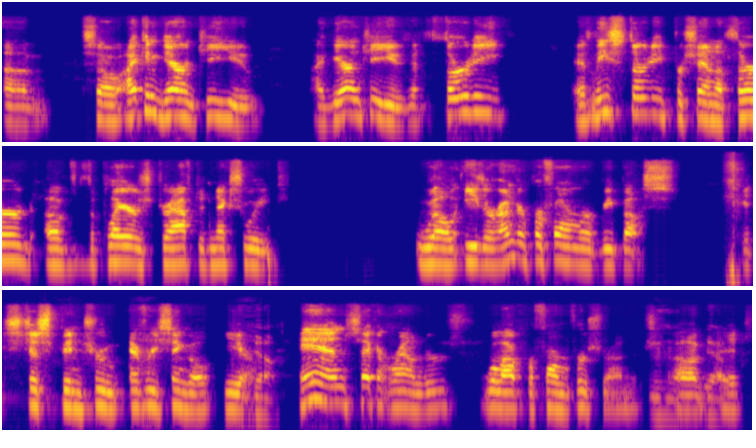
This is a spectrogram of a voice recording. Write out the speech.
um, so I can guarantee you, I guarantee you that 30, at least 30%, a third of the players drafted next week will either underperform or be busts. It's just been true every single year Yeah. and second rounders will outperform first rounders. Mhm. Um, Yeah. It's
